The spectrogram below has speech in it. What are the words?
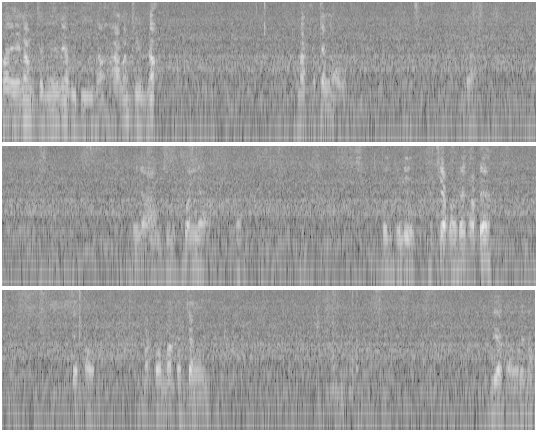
ก็ได้นำเสนอแนวดีๆเนาะหามันถึงเนาะมักกับจังเอาก็เวลาอ่านสมควรแล้วก็เบิ่งตัวเลขให้แคบเอาเด้อครับเด้อแคบเอามาก็มากับจัง เลือกเอาเลยครับ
